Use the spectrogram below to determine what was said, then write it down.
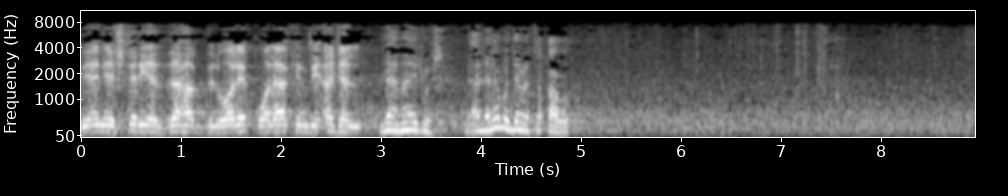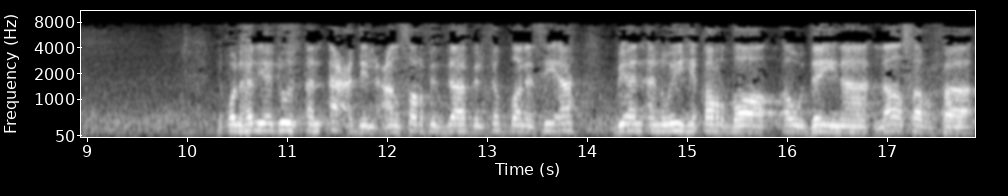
بأن يشتري الذهب بالورق ولكن بأجل؟ لا ما يجوز لأن لا بد من التقابض. يقول هل يجوز أن أعدل عن صرف الذهب بالفضة نسيئة بأن أنويه قرضا أو دينا لا صرفا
